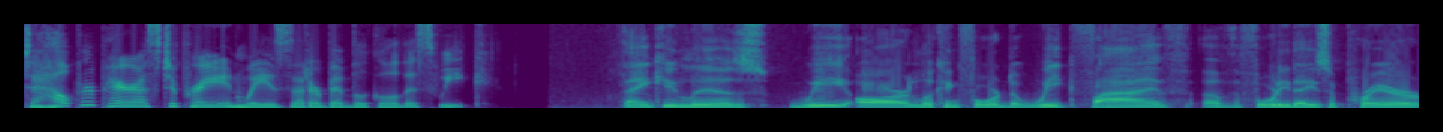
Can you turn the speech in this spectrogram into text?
to help prepare us to pray in ways that are biblical this week. Thank you, Liz. We are looking forward to week five of the 40 days of prayer.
